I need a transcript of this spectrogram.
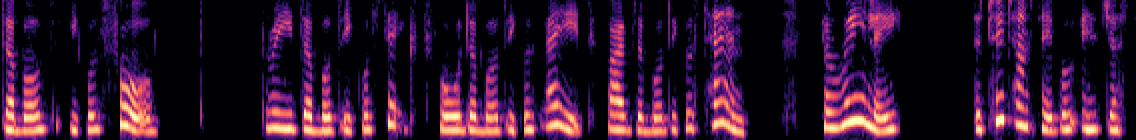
doubled equals 4. 3 doubled equals 6. 4 doubled equals 8. 5 doubled equals 10. So really, the 2 times table is just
